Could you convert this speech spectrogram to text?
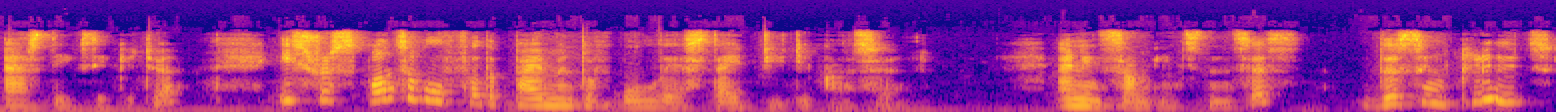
as the executor, is responsible for the payment of all the estate duty concerned. And in some instances, this includes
